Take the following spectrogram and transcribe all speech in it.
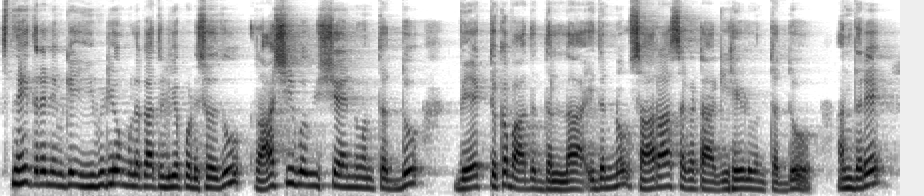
ಸ್ನೇಹಿತರೆ, ನಿಮಗೆ ಈ ವಿಡಿಯೋ ಮೂಲಕ ತಿಳಿಯಪಡಿಸೋದು ರಾಶಿ ಭವಿಷ್ಯ ಎನ್ನುವಂಥದ್ದು ವೈಯಕ್ತಿಕವಾದದ್ದಲ್ಲ. ಇದನ್ನು ಸಾರಾಸಗಟಾಗಿ ಹೇಳುವಂಥದ್ದು. ಅಂದರೆ,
